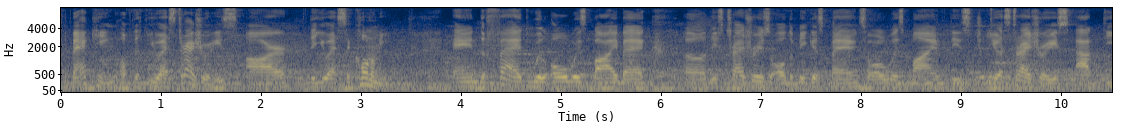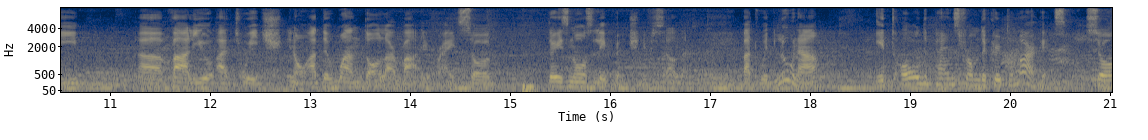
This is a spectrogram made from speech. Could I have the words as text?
the backing of the U.S. Treasuries are the U.S. economy and the Fed will always buy back uh, these treasuries. All the biggest banks always buy these U.S. treasuries at the uh, value at which you know at the one dollar value, right? So there is no slippage if you sell them. But with Luna, it all depends from the crypto markets. So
